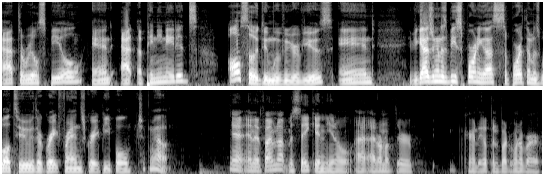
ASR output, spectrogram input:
at the real spiel and at opinionateds also do movie reviews and if you guys are going to be supporting us support them as well too they're great friends great people check them out Yeah, and if I'm not mistaken, you know, I, I don't know if they're currently open, but one of our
